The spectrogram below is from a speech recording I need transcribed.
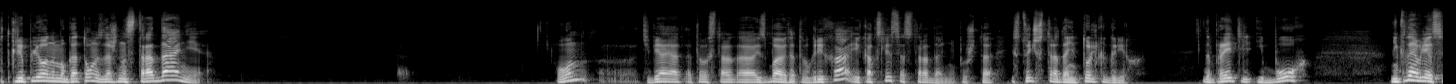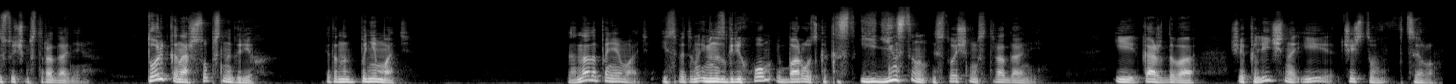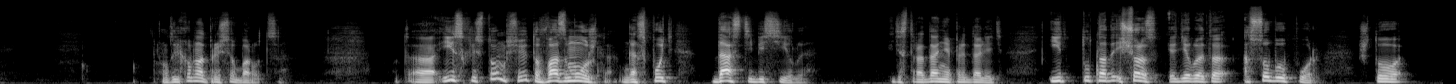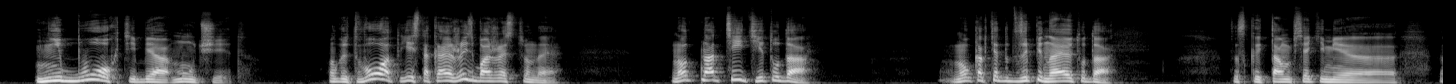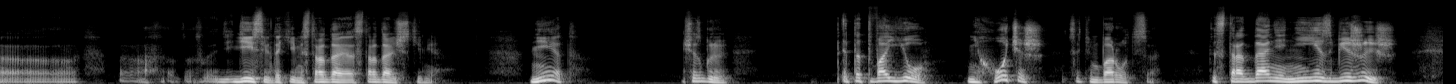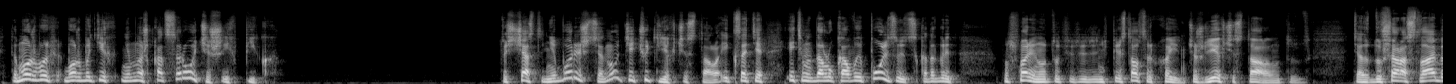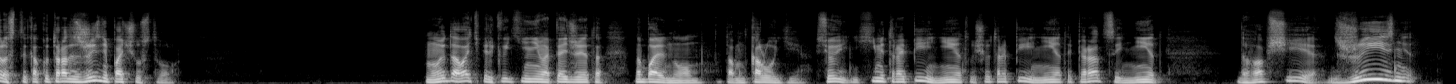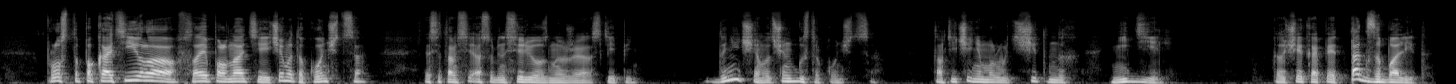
подкрепленному готовностью даже на страдания – он э, тебя от этого, э, избавит от этого греха и как следствие от страданий. Потому что источник страданий только грех. Добродетель и Бог никогда не являются источником страдания. Только наш собственный грех. Это надо понимать. Это надо понимать. И поэтому именно с грехом и бороться, как с единственным источником страданий. И каждого человека лично, и человечества в целом. Вот грехом надо прежде всего бороться. А, и с Христом все это возможно. Господь даст тебе силы эти страдания преодолеть. И тут надо еще раз, я делаю это особый упор, что не Бог тебя мучает. Он говорит, вот, есть такая жизнь божественная, но вот надо тебе идти туда. Ну, как тебя запинают туда. Так сказать, там всякими э, действиями такими страдальческими. Нет. Я сейчас говорю, это твое. Не хочешь с этим бороться, ты страдания не избежишь. Ты, может быть, может быть, их немножко отсрочишь, их пик. То есть, часто не борешься, но тебе чуть легче стало. И, кстати, этим иногда лукавые пользуются, когда говорит, ну смотри, ну тут перестал церковь ходить, что же легче стало, ну, тут, у тебя душа расслабилась, ты какую-то радость жизни почувствовал. Ну и давай теперь кинем опять же это на больном, там онкологии. Все, химиотерапии нет, лучеотерапии нет, операции нет. Да вообще, жизнь просто покатило в своей полноте. И чем это кончится, если там особенно серьезная уже степень? Да ничем, это очень быстро кончится. Там в течение, может быть, считанных недель. Когда человек опять так заболит,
